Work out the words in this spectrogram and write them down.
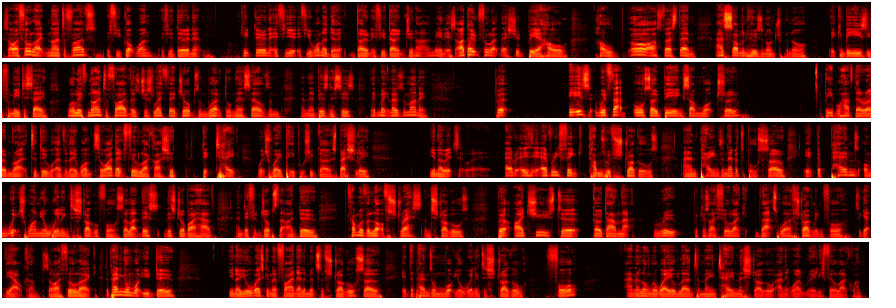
So I feel like nine to fives, if you've got one, if you're doing it, keep doing it if you if you want to do it. Don't if you don't. Do you know what I mean? It's I don't feel like there should be a whole whole oh us versus them. As someone who's an entrepreneur, it can be easy for me to say, well, if nine to fivers just left their jobs and worked on themselves and, and their businesses, they'd make loads of money. But it is with that also being somewhat true, people have their own right to do whatever they want. So I don't feel like I should dictate which way people should go, especially, you know, it's every, everything comes with struggles and pains inevitable. So it depends on which one you're willing to struggle for. So like this this job i have and different jobs that i do come with a lot of stress and struggles but i choose to go down that route because i feel like that's worth struggling for to get the outcome. So i feel like depending on what you do you know you're always going to find elements of struggle. So it depends on what you're willing to struggle for and along the way you'll learn to maintain the struggle and it won't really feel like one.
